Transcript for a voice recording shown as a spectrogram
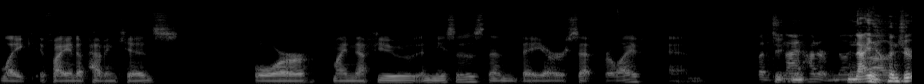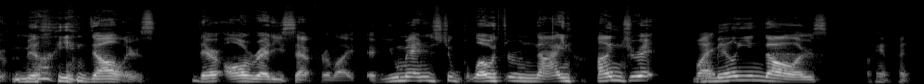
like, if I end up having kids or my nephew and nieces, then they are set for life. And But it's Dude, nine hundred million. Nine hundred million dollars. They're already set for life. If you manage to blow through nine hundred million dollars, okay, but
